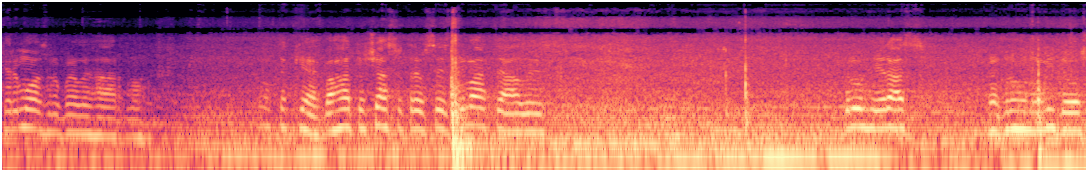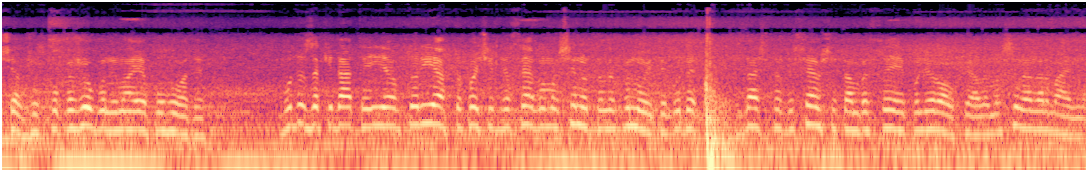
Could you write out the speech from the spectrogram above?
Кермо зробили гарно. Ну таке, багато часу треба все знімати, але другий раз на другому відео ще вже покажу, бо немає погоди. Буду закидати і авторія, хто хоче для себе машину, телефонуйте. Буде значно дешевше там без цієї поліровки, але машина нормальна.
